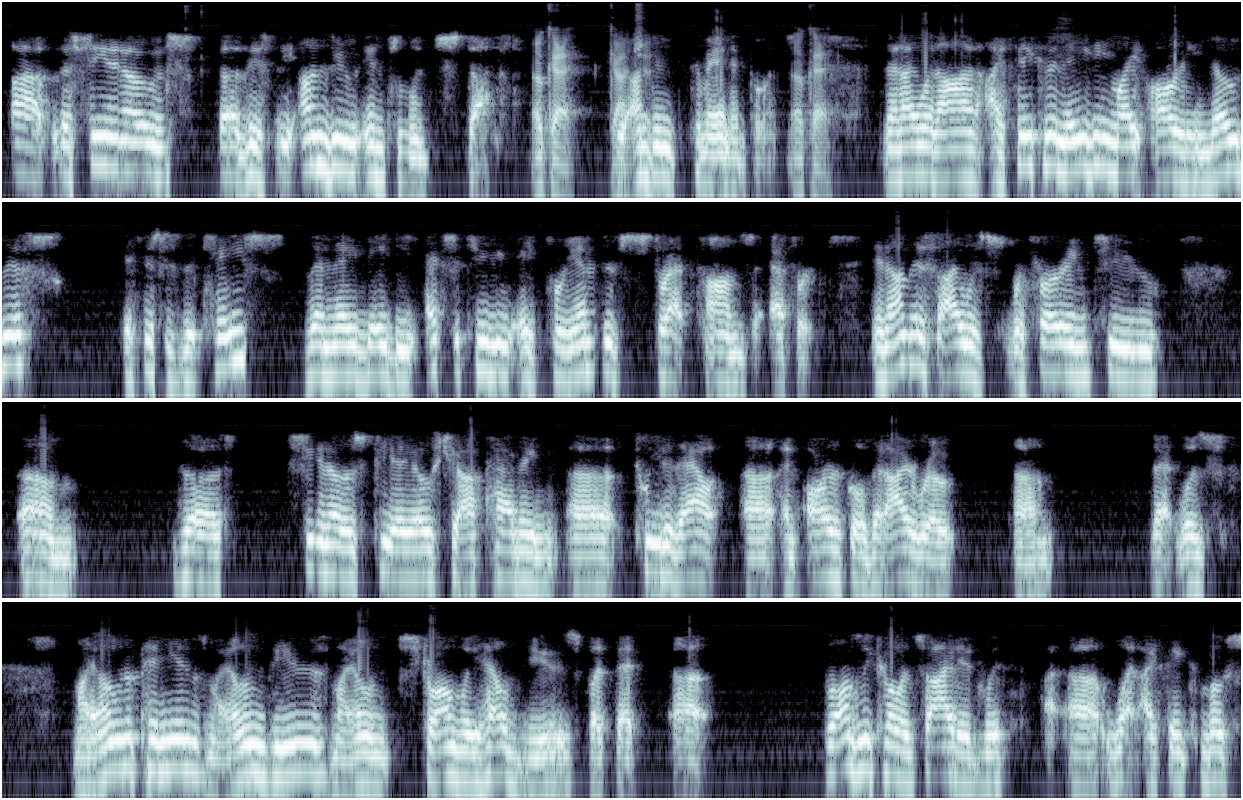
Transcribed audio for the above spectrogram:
Uh, the CNOs, uh, this the undue influence stuff, Okay, the undue command influence. Okay, Then I went on. I think the Navy might already know this. If this is the case, then they may be executing a preemptive stratcoms effort. And on this, I was referring to um, the CNO's PAO shop having uh, tweeted out uh, an article that I wrote um, that was my own opinions, my own views, my own strongly held views, but that uh, broadly coincided with uh, what I think most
